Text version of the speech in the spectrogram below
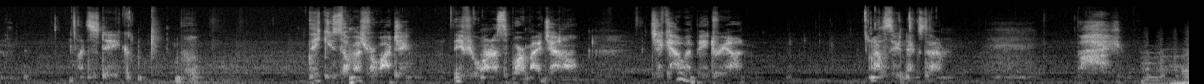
and steak. Thank you so much for watching. If you want to support my channel, check out my Patreon. I'll see you next time. Bye.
